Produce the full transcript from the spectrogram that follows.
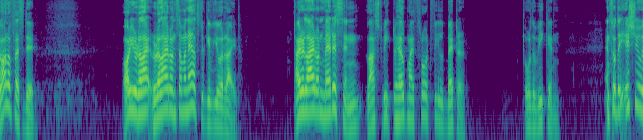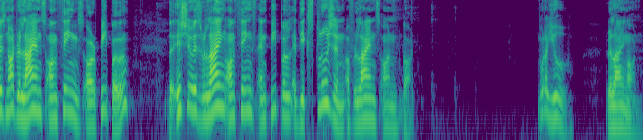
All of us did. Or you rely, relied on someone else to give you a ride. I relied on medicine last week to help my throat feel better over the weekend. And so the issue is not reliance on things or people. The issue is relying on things and people at the exclusion of reliance on God. What are you relying on?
